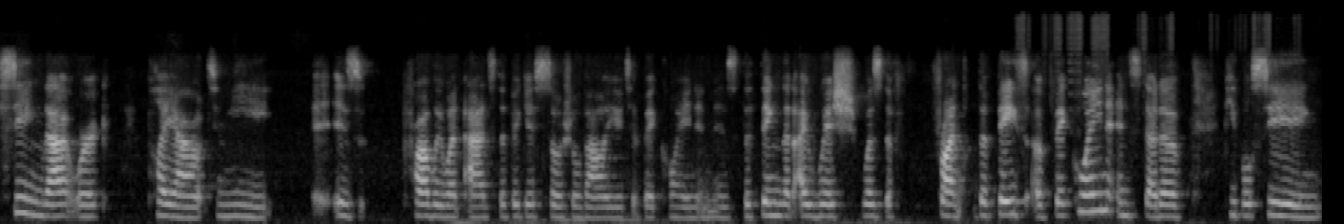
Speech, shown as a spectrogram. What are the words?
seeing that work play out to me is probably what adds the biggest social value to Bitcoin and is the thing that I wish was the front, the face of Bitcoin instead of people seeing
